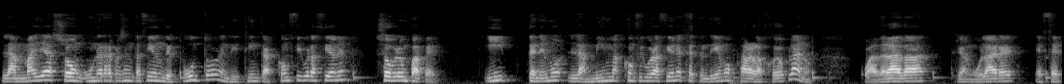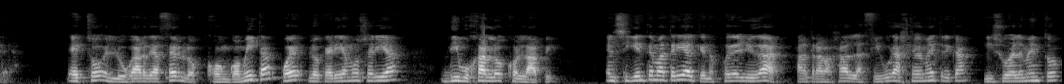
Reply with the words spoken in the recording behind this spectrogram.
las mallas son una representación de puntos en distintas configuraciones sobre un papel. Y tenemos las mismas configuraciones que tendríamos para los geoplanos, cuadradas, triangulares, etc. Esto, en lugar de hacerlo con gomitas, pues lo que haríamos sería dibujarlos con lápiz. El siguiente material que nos puede ayudar a trabajar la figura geométrica y sus elementos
